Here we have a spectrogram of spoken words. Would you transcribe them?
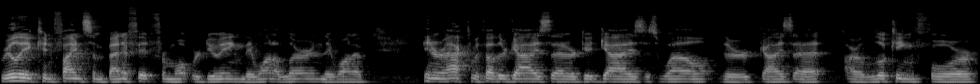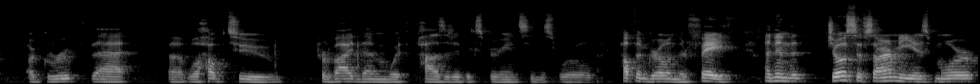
really can find some benefit from what we're doing. They want to learn, they want to interact with other guys that are good guys as well. They're guys that are looking for a group that uh, will help to provide them with positive experience in this world, help them grow in their faith. And then the Joseph's army is more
